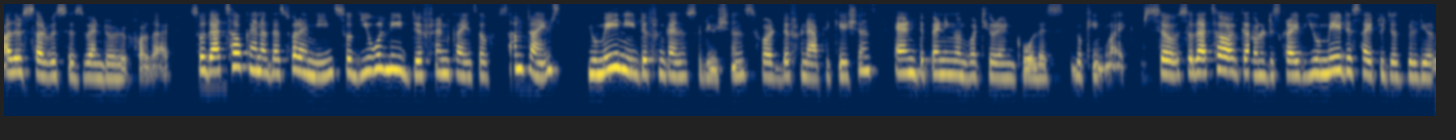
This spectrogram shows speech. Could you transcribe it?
other services vendor for that. So that's how kind of that's what I mean. So you will need different kinds of sometimes you may need different kinds of solutions for different applications and depending on what your end goal is looking like so so that's how i'm going to describe you may decide to just build your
